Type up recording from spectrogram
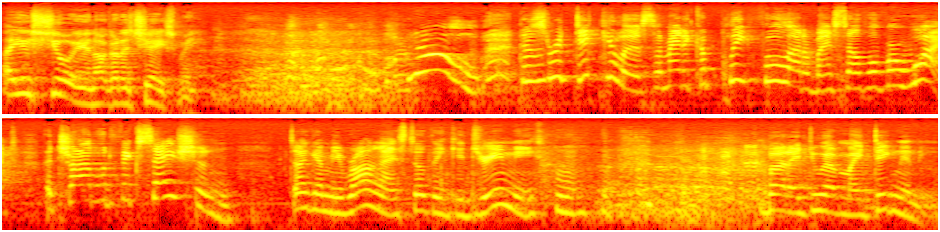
Are you sure you're not going to chase me? No, this is ridiculous. I made a complete fool out of myself over what? A childhood fixation. Don't get me wrong, I still think you're dreamy. but I do have my dignity.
